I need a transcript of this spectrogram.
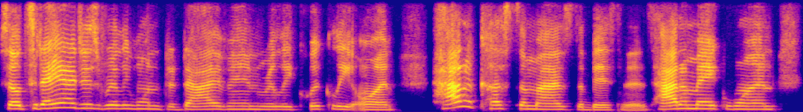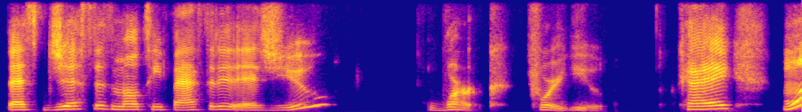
So today I just really wanted to dive in really quickly on how to customize the business, how to make one that's just as multifaceted as you work for you. Okay. One,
